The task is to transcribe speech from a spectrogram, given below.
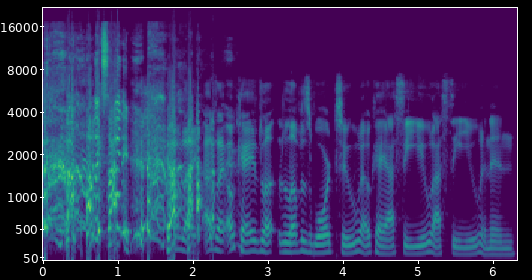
I'm excited. I was like, I was like, okay, Lo- Love is War two. Okay, I see you, I see you, and then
